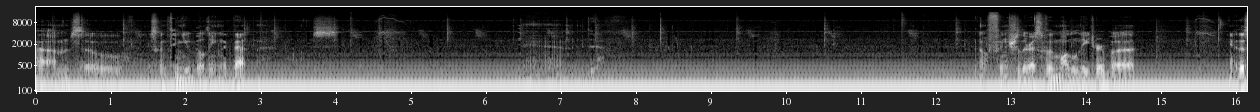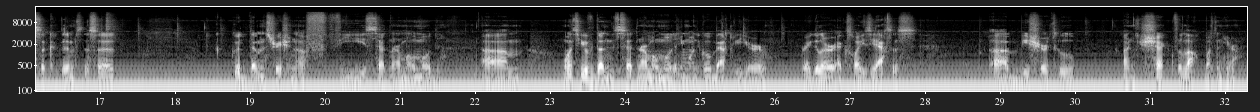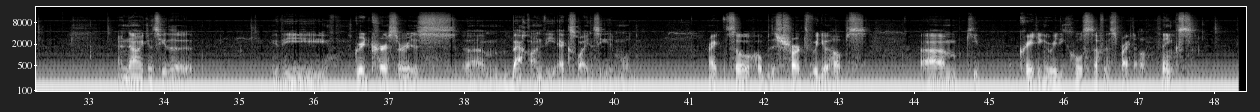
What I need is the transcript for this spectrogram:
um, so just continue building like that Oops. and I'll finish the rest of the model later but yeah, this is a this is a good demonstration of the set normal mode. Um, once you've done the set normal mode and you want to go back to your regular XYZ axis, uh, be sure to uncheck the lock button here. And now you can see the the grid cursor is um, back on the X, Y, and Z mode. Right, so hope this short video helps. Um, keep creating really cool stuff with Sprytile. Thanks.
